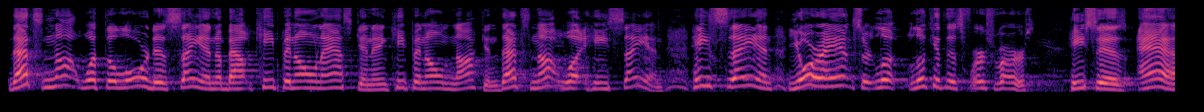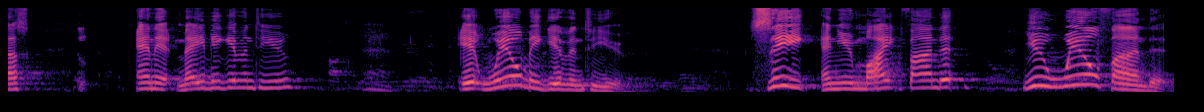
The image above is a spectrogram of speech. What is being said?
that's not what the Lord is saying about keeping on asking and keeping on knocking. That's not what he's saying. He's saying your answer, look, look at this first verse. He says, ask and it may be given to you. It will be given to you. Seek and you might find it. You will find it.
